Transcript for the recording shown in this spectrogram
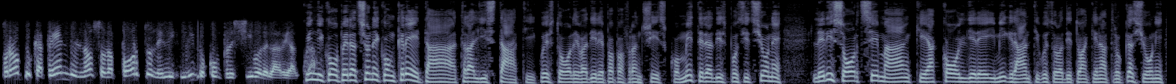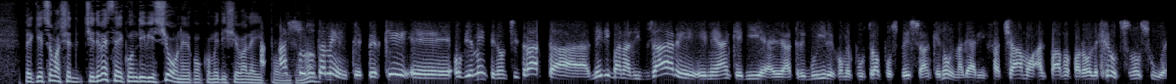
proprio capendo il nostro rapporto nell'equilibrio complessivo della realtà. Quindi cooperazione concreta tra gli Stati, questo voleva dire Papa Francesco, mettere a disposizione le risorse ma anche accogliere i migranti, questo l'ha detto anche in altre occasioni, perché insomma ci deve essere condivisione, come diceva lei. Ippolito, Assolutamente, no? perché eh, ovviamente non si tratta né di banalizzare e neanche di eh, attribuire, come purtroppo spesso anche noi magari facciamo al Papa parole che non sono sue.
